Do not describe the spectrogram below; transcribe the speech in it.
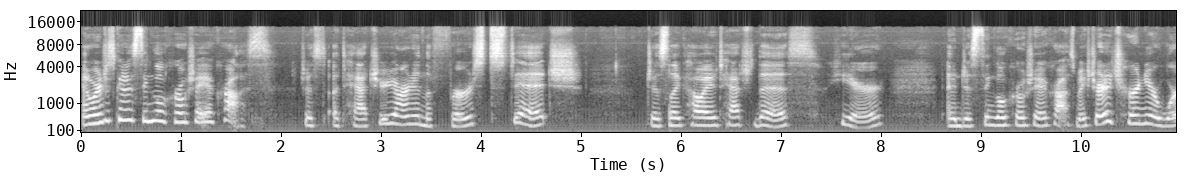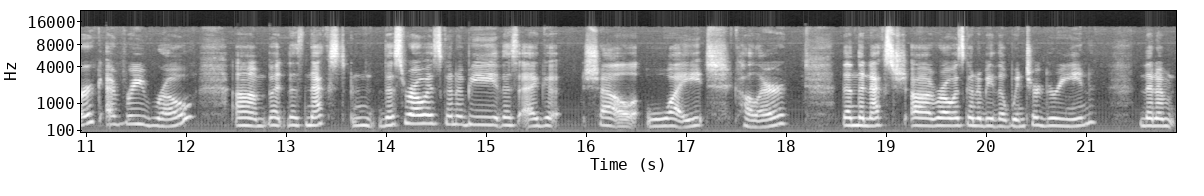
and we're just gonna single crochet across just attach your yarn in the first stitch just like how I attached this here and just single crochet across. Make sure to turn your work every row, um, but this next, this row is going to be this eggshell white color. Then the next uh, row is going to be the winter green. Then um,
